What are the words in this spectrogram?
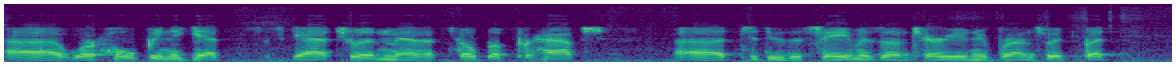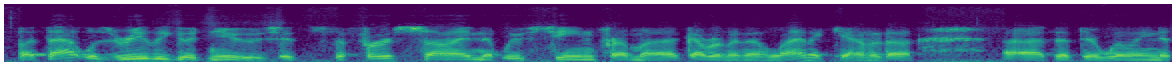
Uh, we're hoping to get Saskatchewan, Manitoba, perhaps uh, to do the same as Ontario, and New Brunswick. But but that was really good news. It's the first sign that we've seen from a government in Atlantic Canada uh, that they're willing to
